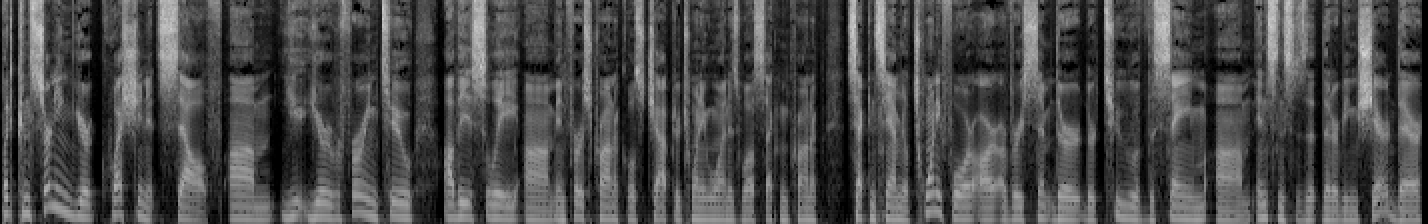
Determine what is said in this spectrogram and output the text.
but concerning your question itself, um, you, are referring to obviously um, in First Chronicles chapter 21 as well Second Chronic Second Samuel 24 are, are very sim- they're they're two of the same um, instances that, that are being shared there.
